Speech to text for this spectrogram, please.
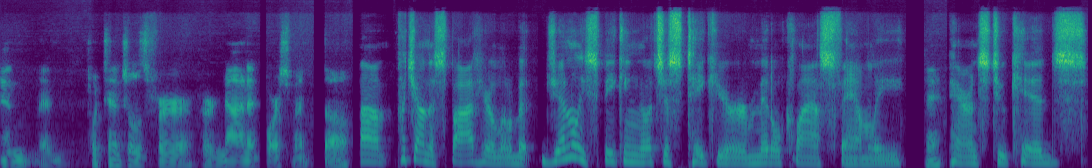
and and potentials for for non-enforcement so. Um, put you on the spot here a little bit. Generally speaking let's just take your middle class family okay. parents two kids.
